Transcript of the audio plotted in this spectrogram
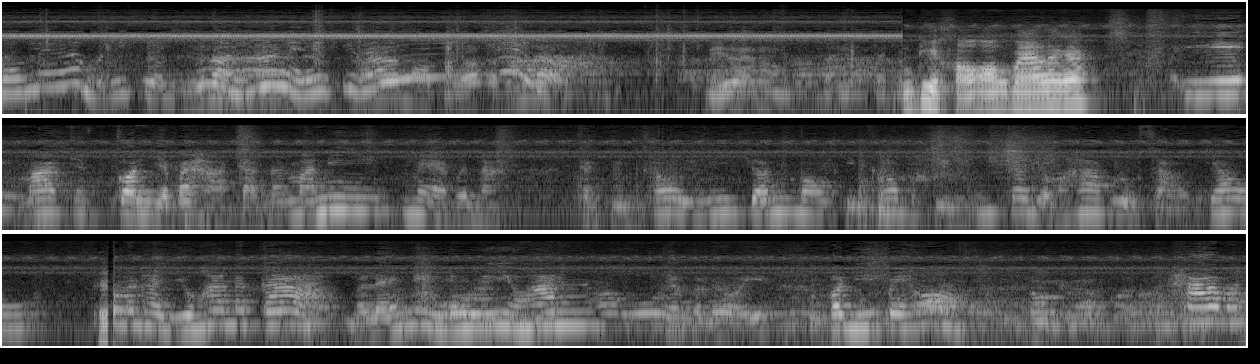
บอกเลยว่าบุรีเปที่ยนชื่อไหนไหนไม่กี่ได้ที่เขาออกมาแล้วก็อีมาก่อนอย่าไปหากันนะมานี่แม่เป็นนะ จะกินข้าวอีนี่จนบอกกินข้าวบ่กินเจ้าอย่ามาห้ามลูกสาวเจ้ามันถ่ายอยู่ห้านะก้าแมลงนี่ยังมีอยู่หันเจ้าก็เลยพอดีไปห้อง ถ้ามัน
